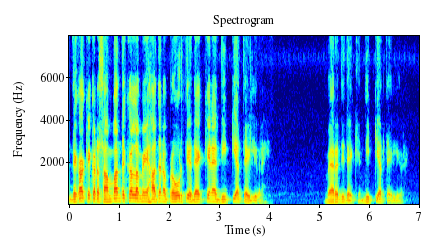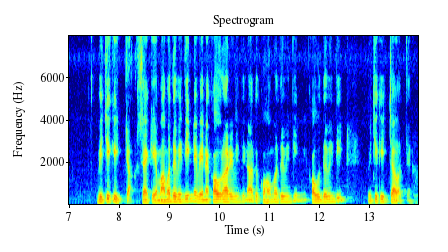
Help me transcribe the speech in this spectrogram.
දෙකක් එකට සම්බන්ධ කරලා මේ හදන ප්‍රවෘත්තිය දැක්කේ නෑ දිට්ඨියත් ඇවිල්ලා ඉවරයි. වැරදි දැක්කේ දිට්ඨියත් ඇවිල්ලා ඉවරයි. විචිකිච්ඡා සැකේ මමද විඳින්නේ වෙන කවුරු හරි විඳිනාද කොහොමද විඳින්නේ කවුද විඳින්නේ විචිකිච්ඡාවත් වෙනවා.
